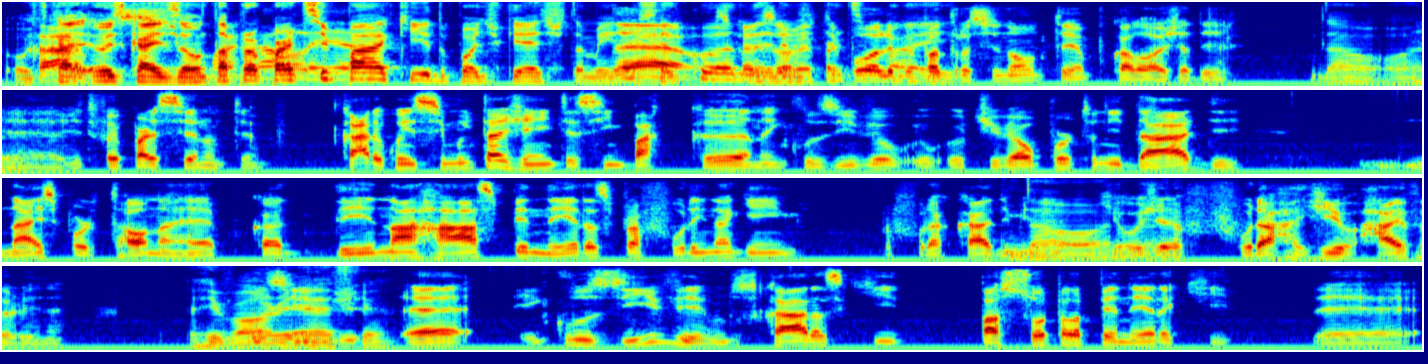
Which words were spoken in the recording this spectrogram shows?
O, Cara, Sky, o Skyzão tá pra galera. participar aqui do podcast também, não é, sei quando. O Skyzão ele, vai boa, ele me patrocinou um tempo com a loja dele. Da hora. É, a gente foi parceiro um tempo. Cara, eu conheci muita gente, assim, bacana. Inclusive, eu, eu tive a oportunidade na Sportal na época de narrar as peneiras para Fura na Game, para Fura Academy, né? hora, que hoje né? é Fura Rivalry, né? Rivalry, inclusive, é, inclusive um dos caras que passou pela peneira que é,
